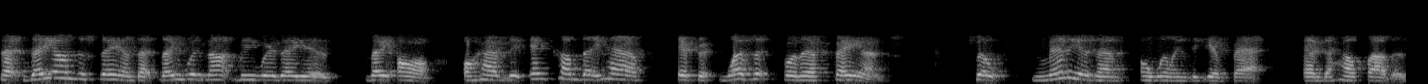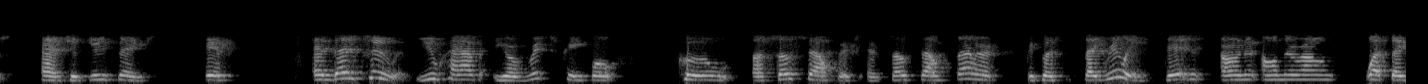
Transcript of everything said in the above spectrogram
that they understand that they would not be where they is they are or have the income they have if it wasn't for their fans. So many of them are willing to give back and to help others. and to do things. If and then too, you have your rich people who are so selfish and so self-centered because they really didn't earn it on their own. What they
